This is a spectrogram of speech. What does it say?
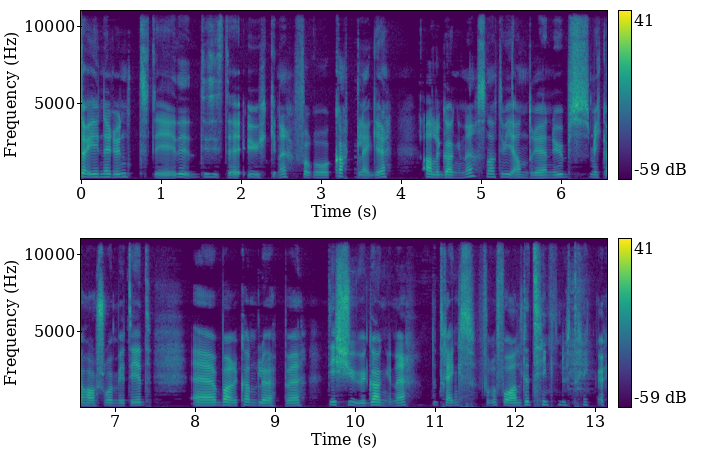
døgnet rundt de, de, de siste ukene for å kartlegge alle gangene, sånn at vi andre noobs som ikke har så mye tid, eh, bare kan løpe de 20 gangene det trengs for å få alle de tingene du trenger.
